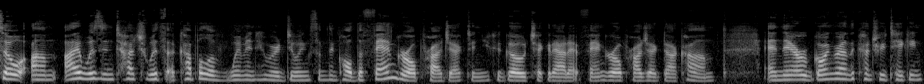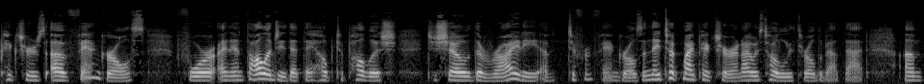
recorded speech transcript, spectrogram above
So um, I was in touch with a couple of women who are doing something called the Fangirl Project, and you could go check it out at fangirlproject.com. And they are going around the country taking pictures of fangirls for an anthology that they hope to publish to show the variety of different fangirls. And they took my picture, and I was totally thrilled about that. Um,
